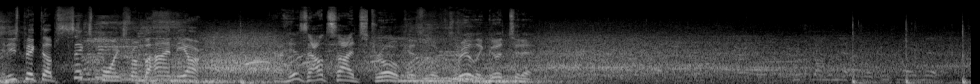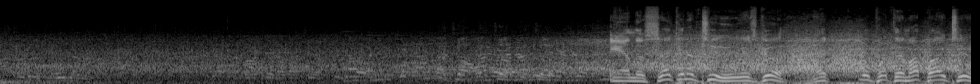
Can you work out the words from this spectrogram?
and he's picked up six points from behind the arc. Now, his outside stroke has looked really good today. And the second of two is good. That will put them up by two.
